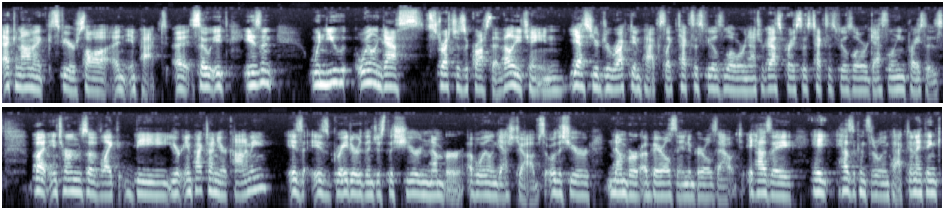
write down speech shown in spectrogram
economic sphere saw an impact. Uh, so it isn't when you oil and gas stretches across that value chain, yes, your direct impacts like Texas feels lower natural gas prices, Texas feels lower gasoline prices. But in terms of like the your impact on your economy is is greater than just the sheer number of oil and gas jobs or the sheer number of barrels in and barrels out. It has a it has a considerable impact. And I think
